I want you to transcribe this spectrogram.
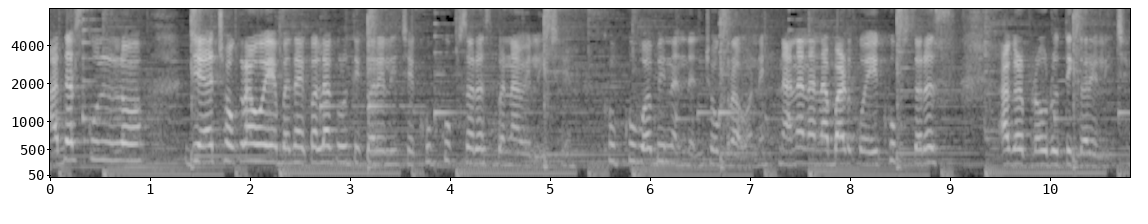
આદર સ્કૂલ જે આ છોકરાઓએ બધા કલાકૃતિ કરેલી છે, ખૂબ ખૂબ સરસ બનાવેલી છે. ખૂબ ખૂબ અભિનંદન છોકરાઓને. નાના નાના બાળકોએ ખૂબ સરસ આગળ પ્રવૃત્તિ કરેલી છે.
